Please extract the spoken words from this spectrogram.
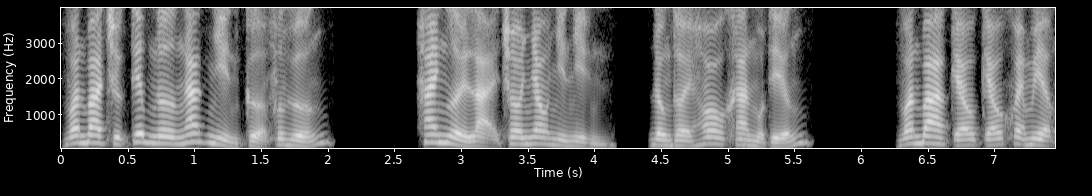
Văn ba trực tiếp ngơ ngác nhìn cửa phương hướng. Hai người lại cho nhau nhìn nhìn, đồng thời ho khan một tiếng. Văn ba kéo kéo khoe miệng,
